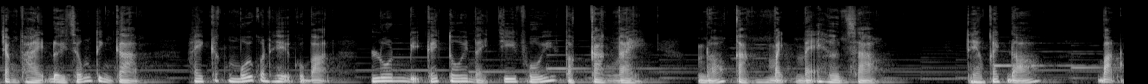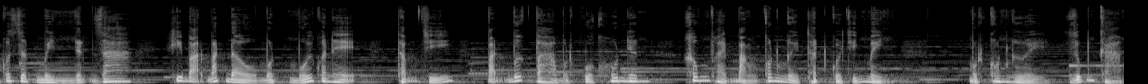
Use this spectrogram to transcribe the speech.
chẳng phải đời sống tình cảm hay các mối quan hệ của bạn luôn bị cái tôi này chi phối và càng ngày nó càng mạnh mẽ hơn sao theo cách đó bạn có giật mình nhận ra khi bạn bắt đầu một mối quan hệ thậm chí bạn bước vào một cuộc hôn nhân không phải bằng con người thật của chính mình một con người dũng cảm,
